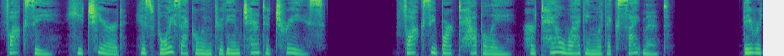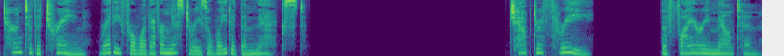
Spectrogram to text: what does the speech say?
Foxy, he cheered, his voice echoing through the enchanted trees. Foxy barked happily, her tail wagging with excitement. They returned to the train, ready for whatever mysteries awaited them next. Chapter 3 The Fiery Mountain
